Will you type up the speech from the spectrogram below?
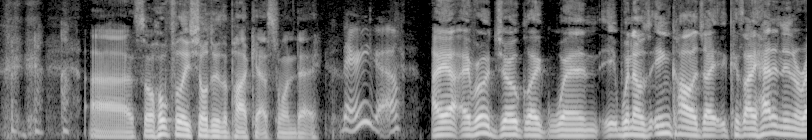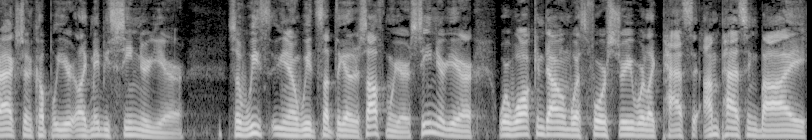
uh, so hopefully she'll do the podcast one day. There you go. I I wrote a joke like when it, when I was in college, I because I had an interaction a couple years, like maybe senior year. So we you know we'd slept together sophomore year, senior year. We're walking down West Fourth Street. We're like passing. I'm passing by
